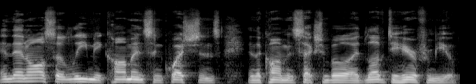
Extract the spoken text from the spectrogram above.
And then also leave me comments and questions in the comment section below. I'd love to hear from you.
